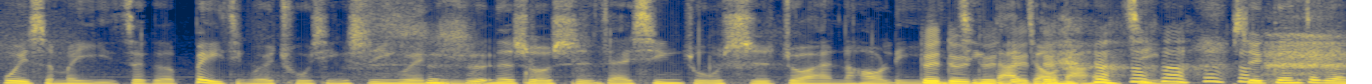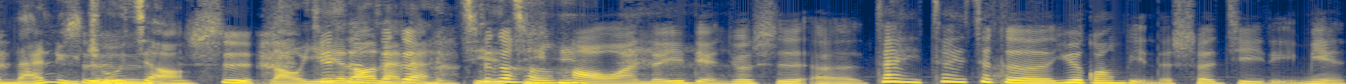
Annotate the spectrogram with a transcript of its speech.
为什么以这个背景为雏形？是因为你那时候是在新竹师专，然后离清大交大很近，所以跟这个男女主 角是老爷爷老奶奶很接近。这个很好玩的一点就是，呃，在在这个月光饼的设计里面，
